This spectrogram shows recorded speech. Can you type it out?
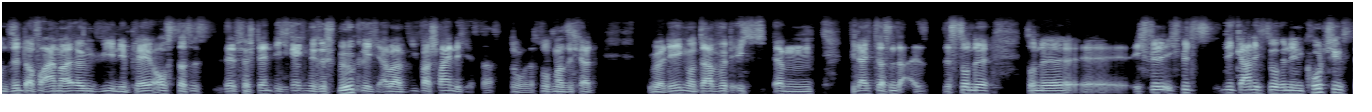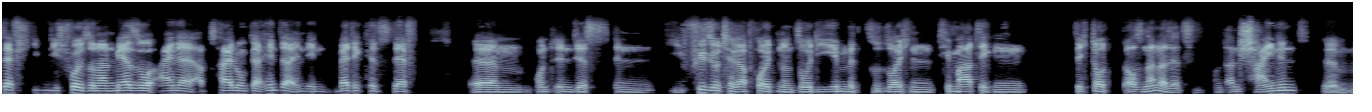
und sind auf einmal irgendwie in den Playoffs. Das ist selbstverständlich rechnerisch möglich, aber wie wahrscheinlich ist das? So, das muss man sich halt überlegen. Und da würde ich ähm, vielleicht, das, sind, das ist so eine, so eine, äh, ich will, ich will es gar nicht so in den Coaching-Staff schieben, die Schuld, sondern mehr so eine Abteilung dahinter in den Medical-Staff ähm, und in das, in die Physiotherapeuten und so, die eben mit so, solchen Thematiken sich dort auseinandersetzen. Und anscheinend ähm,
